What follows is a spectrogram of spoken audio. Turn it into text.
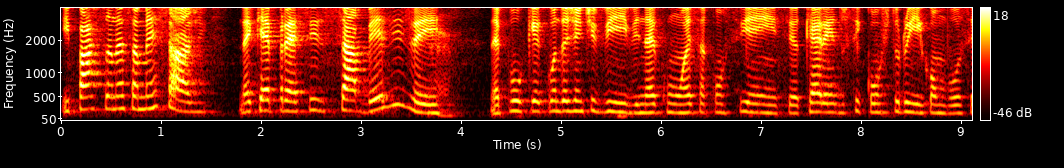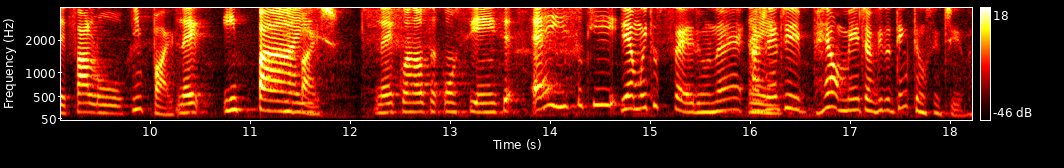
e passando essa mensagem, né? que é preciso saber viver. É. Né? Porque quando a gente vive né, com essa consciência, querendo se construir, como você falou, Em paz. né, em paz, Em paz. Né, com a nossa consciência, é isso que E é muito sério, né? A É. gente, realmente, a vida tem que ter um sentido.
